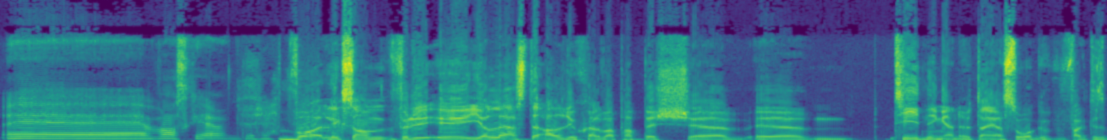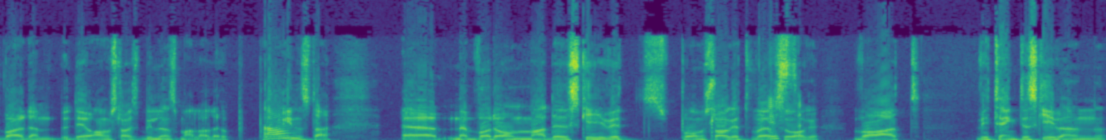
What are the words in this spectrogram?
Eh, vad ska jag berätta? Vad liksom, för eh, jag läste aldrig själva pappers eh, eh, tidningen utan jag såg faktiskt bara den, det omslagsbilden som alla lade upp på Ja. Insta. Eh, men vad de hade skrivit på omslaget vad jag Just såg var att vi tänkte skriva en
